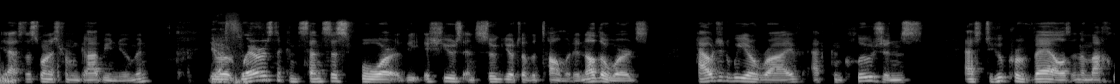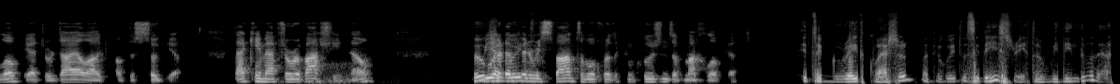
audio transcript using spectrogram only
Yes, this one is from Gabi Newman. yes. wrote, where is the consensus for the issues and sugyot of the Talmud? In other words, how did we arrive at conclusions as to who prevails in the machloket or dialogue of the sugya? That came after Rav Ashi, no? Who we could have been to... responsible for the conclusions of machloket? It's a great question, but we're going to see the history. So we didn't do that.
